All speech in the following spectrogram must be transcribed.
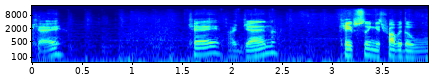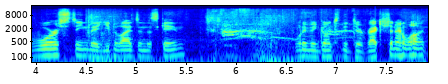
Okay. Okay, again. Cape swing is probably the worst thing they utilize in this game. Won't even go into the direction I want.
